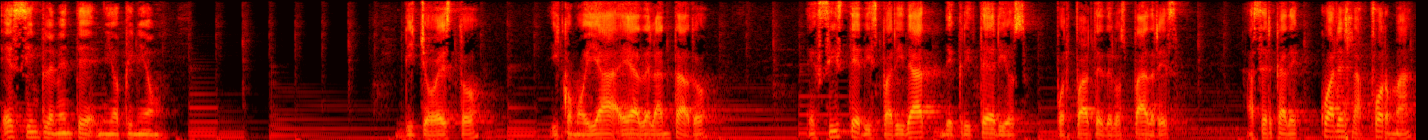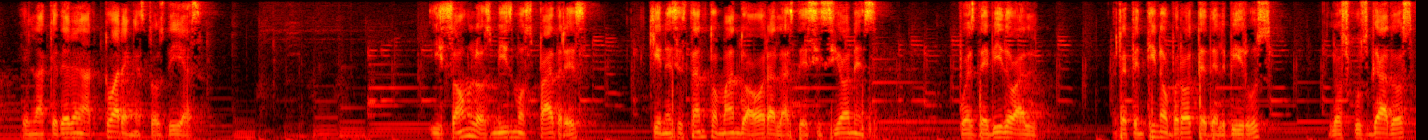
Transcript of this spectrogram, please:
es simplemente mi opinión. Dicho esto, y como ya he adelantado, existe disparidad de criterios por parte de los padres acerca de cuál es la forma en la que deben actuar en estos días. Y son los mismos padres quienes están tomando ahora las decisiones, pues debido al repentino brote del virus, los juzgados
